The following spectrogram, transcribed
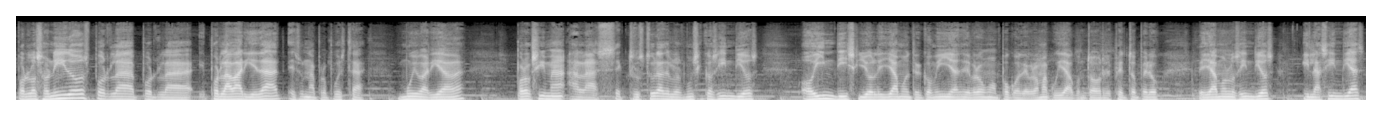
Por los sonidos, por la, por la, por la variedad, es una propuesta muy variada, próxima a las estructuras de los músicos indios o indies, yo les llamo entre comillas de broma, un poco de broma, cuidado con todo respeto, pero le llamo los indios y las indias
